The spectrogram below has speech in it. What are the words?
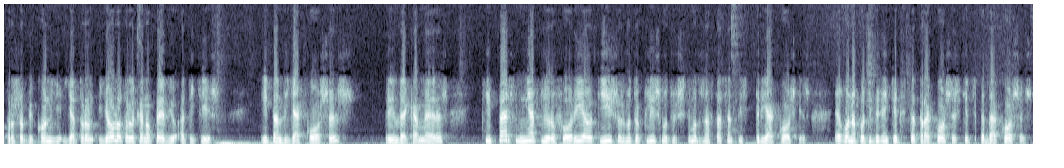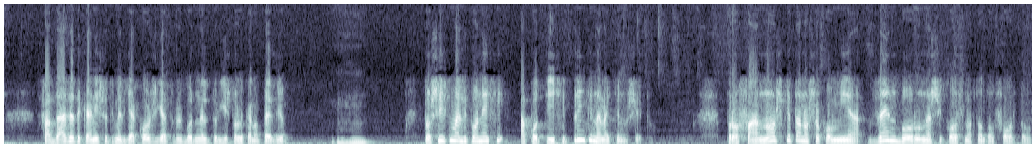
προσωπικών γιατρών για όλο το λεκανοπέδιο Αττικής ήταν 200 πριν 10 μέρες και υπάρχει μια πληροφορία ότι ίσως με το κλείσιμο του συστήματος να φτάσαν τις 300. Εγώ να πω ότι πήγαν και τις 400 και τις 500. Φαντάζεται κανείς ότι με 200 γιατρούς μπορεί να λειτουργήσει το λεκανοπεδιο Το σύστημα λοιπόν έχει αποτύχει πριν την ανακοίνωσή του. Προφανώς και τα νοσοκομεία δεν μπορούν να σηκώσουν αυτόν τον φόρτο,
